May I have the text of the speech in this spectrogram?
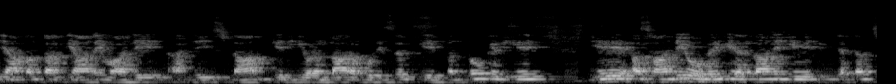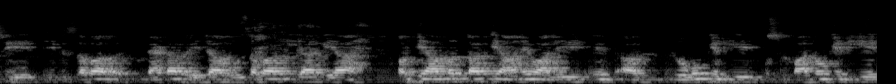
قیامت تک آنے والے اہل اسلام کے لیے اور اللہ رب العزت کے بندوں کے لیے یہ آسانی ہو گئی کہ اللہ نے یہ جنت سے ایک ذبح بیٹا بھیجا، وہ ذبح کیا گیا اور قیامت تک کے آنے والے لوگوں کے لیے، مسلمانوں کے لیے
